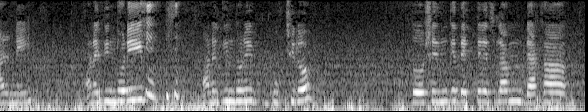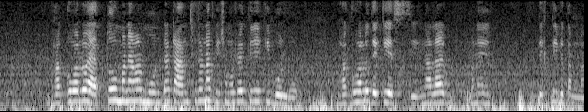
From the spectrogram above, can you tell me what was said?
আর নেই। অনেক দিন ধরেই অনেক দিন ধরেই ভুগছিল। তো সেদিনকে দেখতে গেছিলাম দেখা ভাগ্য ভালো এত মানে আমার মনটা টানছিল না পিসমশাইয়ের দিকে, কি বলব? ভাগ্য ভালো দেখে এসছি আর মানে দেখতেই পেতাম না।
